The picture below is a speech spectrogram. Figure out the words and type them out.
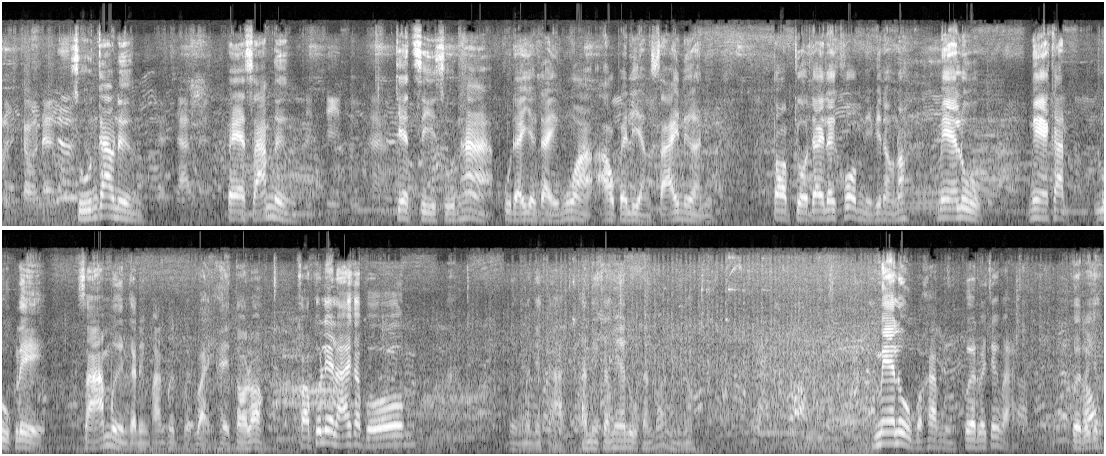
คุณเก่าหนึ่ง091แปดสามหนึ่ง831ที่ศูนย์ห้า7405ผู้ใดอยากได้มั่วเอาไปเลี้ยงสายเนื้อนี่ ตอบโจทย์ได้เลยโคมนี่พี่น้องเนาะแม่ลูกแม่กัดลูกเล่สามหมื่นกับหนึ่งพันเพิ่นเปิดไว้ให้ต่อรอง ขอบคุณหลายๆครับผมเบิ่งบรรยากาศ อันนี้ก็แม่ลูกกันบ้านนี่เนาะแม่ลูกบ่ครับนี่เปิดไว้จังบาทเปิดไว้จัง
